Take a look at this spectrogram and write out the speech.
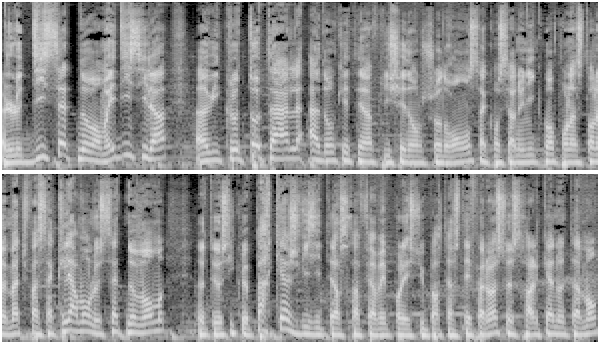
le 17 novembre. Et d'ici là, un huis clos total a donc été infligé dans le chaudron. Ça concerne uniquement pour l'instant le match face à Clermont le 7 novembre. Notez aussi que le parcage visiteur sera fermé pour les supporters stéphanois. Ce sera le cas notamment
